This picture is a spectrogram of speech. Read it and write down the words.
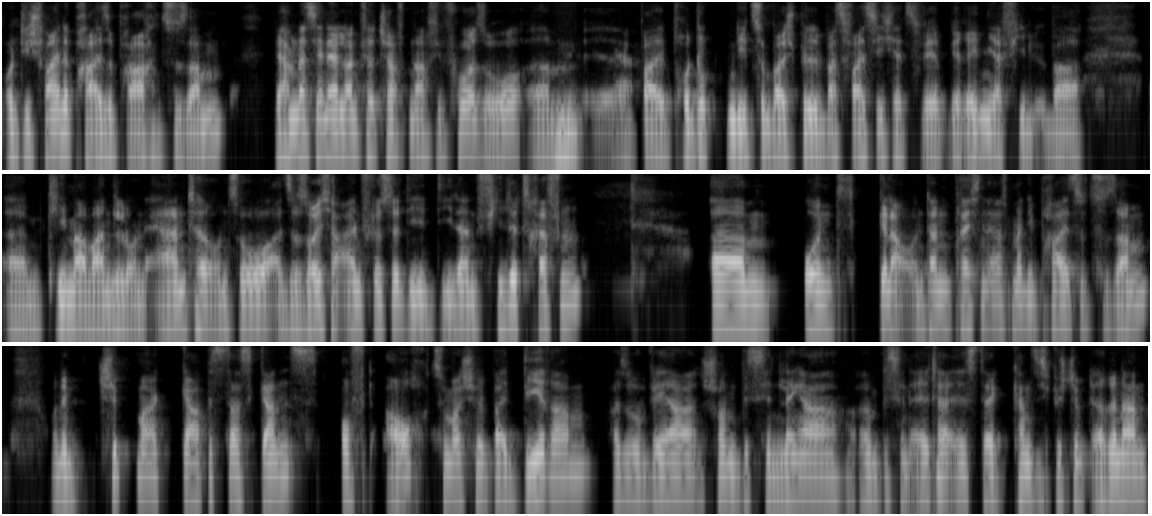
und die Schweinepreise brachen zusammen. Wir haben das ja in der Landwirtschaft nach wie vor so, ähm, mhm, äh, ja. bei Produkten, die zum Beispiel, was weiß ich jetzt, wir, wir reden ja viel über ähm, Klimawandel und Ernte und so, also solche Einflüsse, die, die dann viele treffen. Ähm, und genau, und dann brechen erstmal die Preise zusammen. Und im Chipmarkt gab es das ganz oft auch, zum Beispiel bei DRAM. Also wer schon ein bisschen länger, äh, ein bisschen älter ist, der kann sich bestimmt erinnern.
